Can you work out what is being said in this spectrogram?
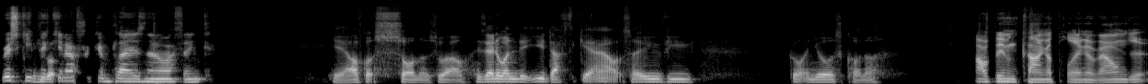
risky have you got- picking African players now. I think. yeah, I've got Son as well. Is there anyone that you'd have to get out? So who've you got in yours, Connor? I've been kind of playing around it.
